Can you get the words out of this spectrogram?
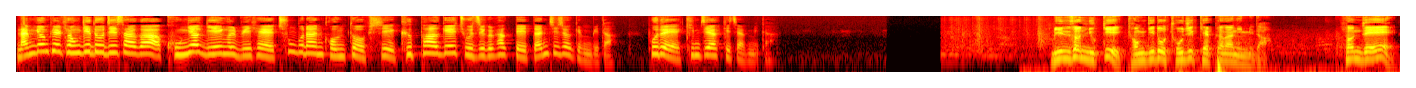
남경필 경기도지사가 공약 이행을 위해 충분한 검토 없이 급하게 조직을 확대했다는 지적입니다. 보도에 김지학 기자입니다. 민선 6기 경기도 조직 개편안입니다. 현재의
